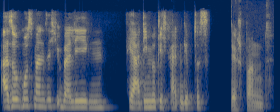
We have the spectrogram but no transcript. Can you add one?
Also muss man sich überlegen, ja, die Möglichkeiten gibt es. Sehr spannend.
